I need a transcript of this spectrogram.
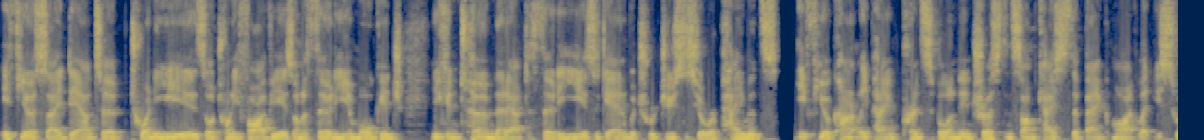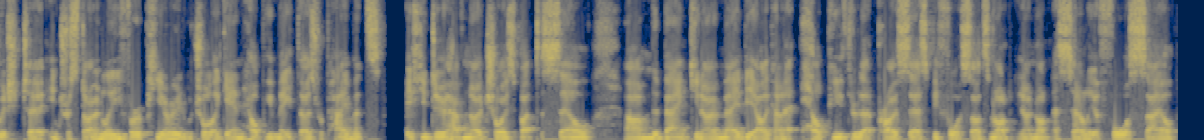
if you're say down to 20 years or 25 years on a 30 year mortgage, you can term that out to 30 years again, which reduces your repayments. If you're currently paying principal and interest, in some cases the bank might let you switch to interest only for a period, which will again help you meet those repayments if you do have no choice but to sell, um, the bank, you know, may be able to kind of help you through that process before, so it's not, you know, not necessarily a forced sale.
